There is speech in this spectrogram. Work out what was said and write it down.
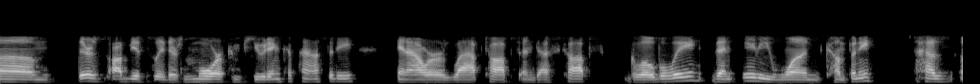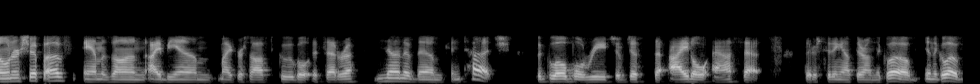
Um, there's obviously there's more computing capacity in our laptops and desktops globally than any one company has ownership of Amazon, IBM, Microsoft, Google, etc. None of them can touch the global reach of just the idle assets that are sitting out there on the globe in the globe.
